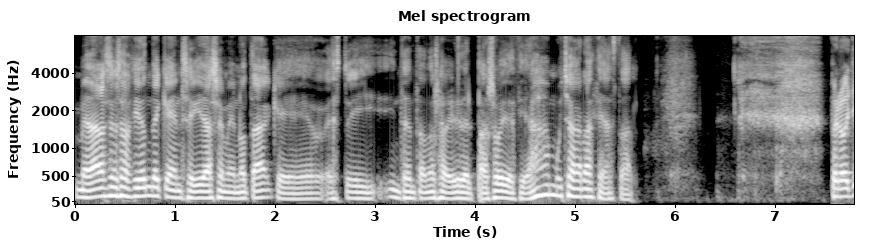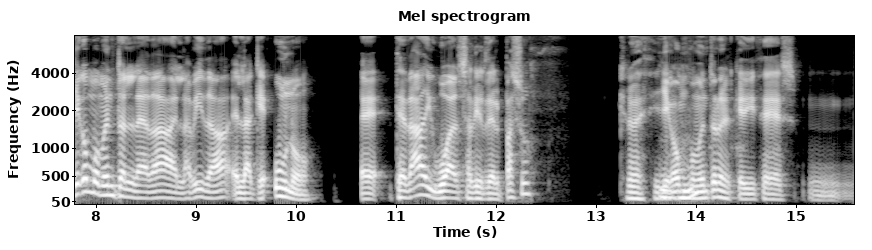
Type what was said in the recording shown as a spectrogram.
me da la sensación de que enseguida se me nota que estoy intentando salir del paso y decir, ah, muchas gracias, tal. Pero llega un momento en la edad, en la vida, en la que uno, eh, ¿te da igual salir del paso? Quiero decir, llega un momento en el que dices, mm,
